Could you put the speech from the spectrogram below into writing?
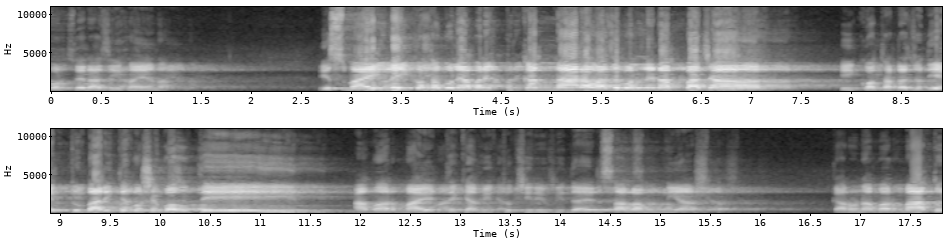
পড়তে রাজি হয় না। ইসমাইল এই কথা বলে আমার একটু কান্নার আওয়াজে বললেন, আব্বা যান, এই কথাটা যদি একটু বাড়িতে বসে বলতেন, আমার মায়ের থেকে আমি একটু চিরি বিদায়ের সালাম নিয়ে আসতাম। কারণ আমার মা তো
